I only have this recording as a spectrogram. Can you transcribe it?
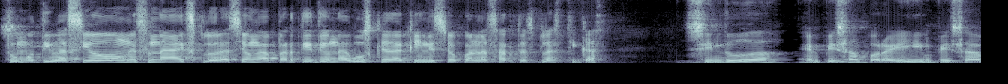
¿Tu motivación es una exploración a partir de una búsqueda que inició con las artes plásticas? Sin duda, empiezan por ahí, empieza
